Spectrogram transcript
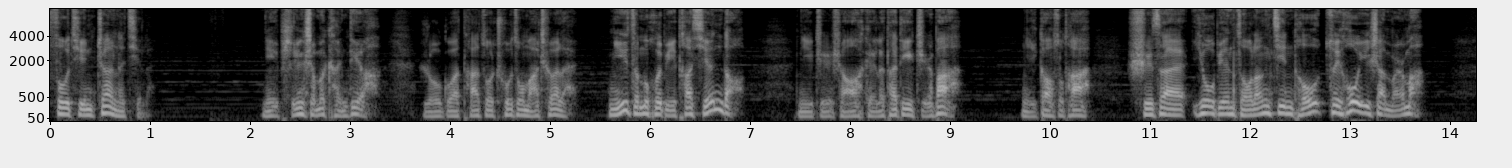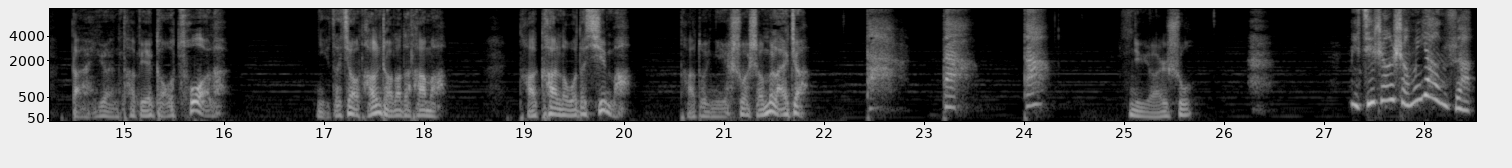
父亲站了起来。你凭什么肯定？如果他坐出租马车来，你怎么会比他先到？你至少给了他地址吧？你告诉他是在右边走廊尽头最后一扇门吗？但愿他别搞错了。你在教堂找到的他吗？他看了我的信吗？他对你说什么来着？哒哒哒。女儿说：“你急成什么样子？”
